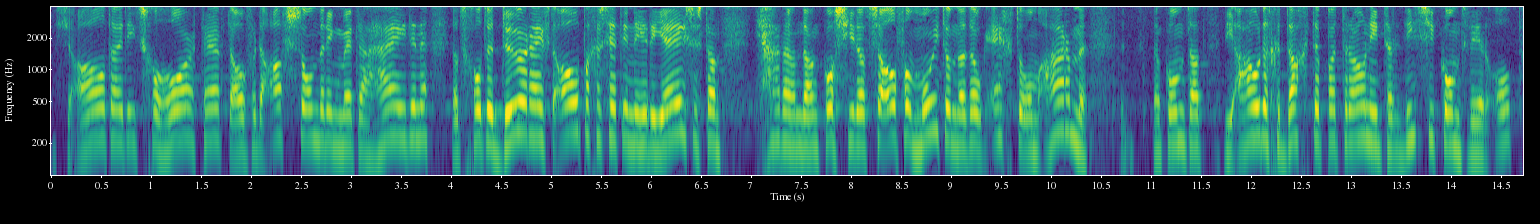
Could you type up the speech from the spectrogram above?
Als je altijd iets gehoord hebt over de afzondering met de heidenen, dat God de deur heeft opengezet in de Heer Jezus, dan, ja, dan, dan kost je dat zoveel moeite om dat ook echt te omarmen. Dan komt dat, die oude gedachtepatroon, die traditie komt weer op.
